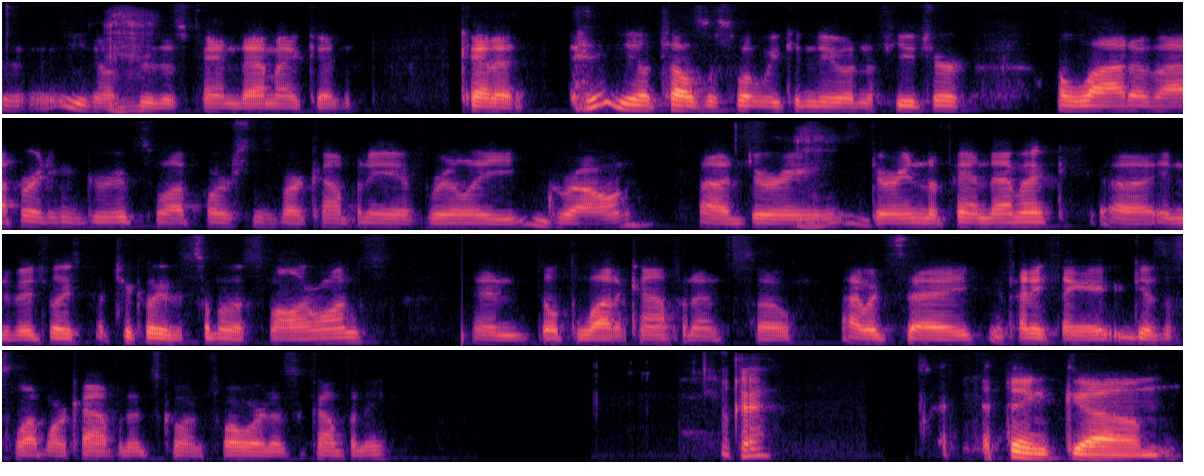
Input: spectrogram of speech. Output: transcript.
Uh, you know, mm-hmm. through this pandemic, and kind of you know tells us what we can do in the future. A lot of operating groups, a lot of portions of our company have really grown uh, during during the pandemic, uh, individually, particularly some of the smaller ones, and built a lot of confidence. So I would say, if anything, it gives us a lot more confidence going forward as a company. Okay. I think um,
